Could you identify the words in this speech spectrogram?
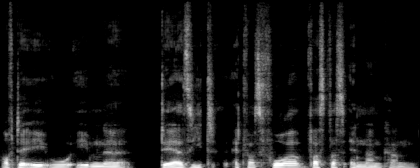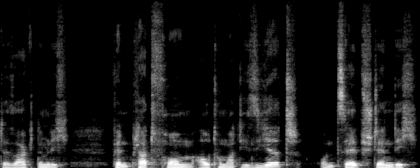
auf der EU-Ebene, der sieht etwas vor, was das ändern kann. Der sagt nämlich, wenn Plattformen automatisiert und selbstständig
